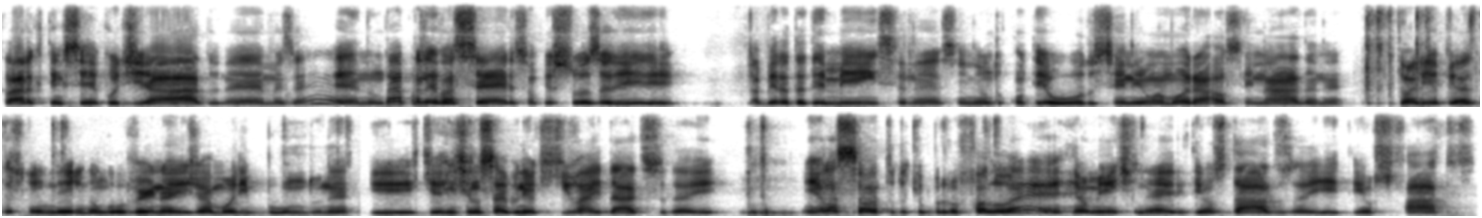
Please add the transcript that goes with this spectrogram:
Claro que tem que ser repudiado, né? Mas é, não dá para levar a sério. São pessoas ali à beira da demência, né? Sem nenhum conteúdo, sem nenhuma moral, sem nada, né? Estão ali apenas defendendo um governo aí já moribundo, né? E que a gente não sabe nem o que, que vai dar disso daí. Em relação a tudo que o Bruno falou, é realmente, né? Ele tem os dados aí, tem os fatos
